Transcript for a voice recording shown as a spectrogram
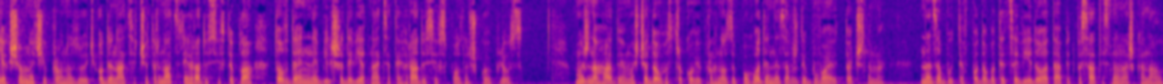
Якщо вночі прогнозують 11-14 градусів тепла, то вдень не більше 19 градусів з позначкою плюс. Ми ж нагадуємо, що довгострокові прогнози погоди не завжди бувають точними. Не забудьте вподобати це відео та підписатись на наш канал.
